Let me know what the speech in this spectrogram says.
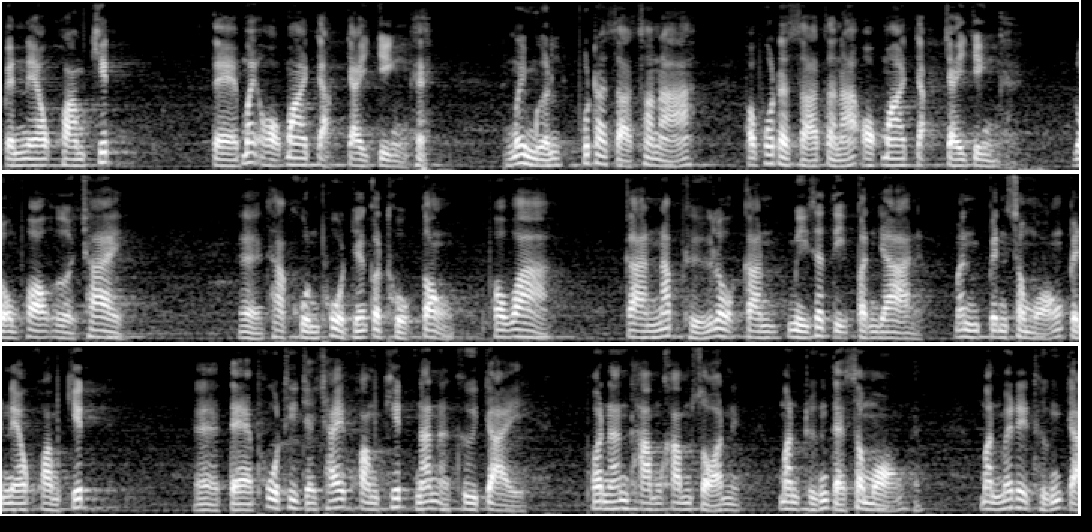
เป็นแนวความคิด แต่ไม่ออกมาจากใจจริง ไม่เหมือนพุทธศาสนา พระพุทธศาสนาออกมาจากใจจริงหลวงพ่อเออใช่ถ้าคุณพูดอย่างก็ถูกต้อง เพราะว่าการนับถือเราการมีสติปัญญาเนี่ยมันเป็นสมองเป็นแนวความคิด แต่ผู้ที่จะใช้ความคิดนั้นคือใจ เพราะนั้นทำคำสอนมันถึงแต่สมอง มันไม่ได้ถึงใจ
